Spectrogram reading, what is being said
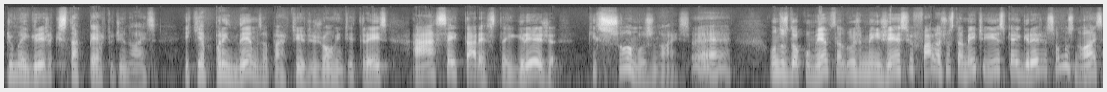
de uma igreja que está perto de nós e que aprendemos a partir de João 23 a aceitar esta igreja que somos nós. É, um dos documentos da Luz Mengêncio fala justamente isso, que a igreja somos nós.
